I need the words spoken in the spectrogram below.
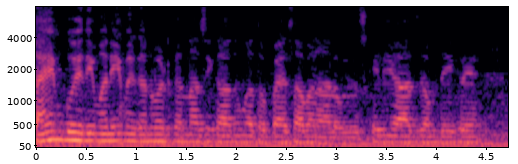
टाइम को यदि मनी में कन्वर्ट करना सिखा दूँगा तो पैसा बना लोगे। उसके लिए आज हम देख रहे हैं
